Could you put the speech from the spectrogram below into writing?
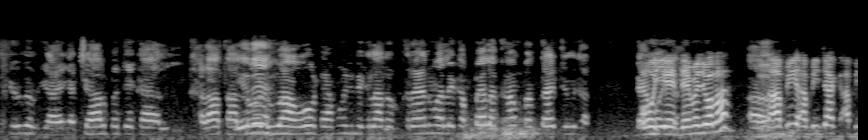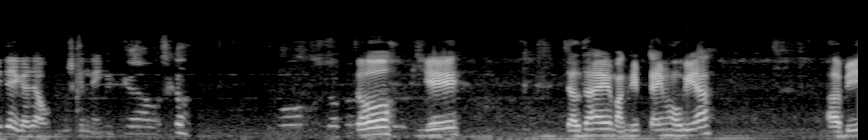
किधर जाएगा चार बजे का खड़ा था लोड हुआ वो डैमेज निकला तो क्रेन वाले का पहला काम बनता है जिनका ओ ये damage डैमेज वाला हाँ। अभी अभी जा अभी देगा जाओ मुश्किल नहीं क्या उसको तो ये चलता है मगरिब टाइम हो गया अभी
